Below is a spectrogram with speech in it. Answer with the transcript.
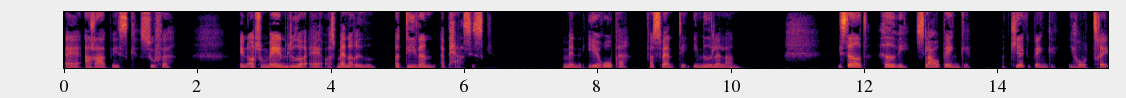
af arabisk sufa. En ottoman lyder af osmanneriet, og divan er persisk. Men i Europa forsvandt de i middelalderen. I stedet havde vi slagbænke og kirkebænke i hårdt træ.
